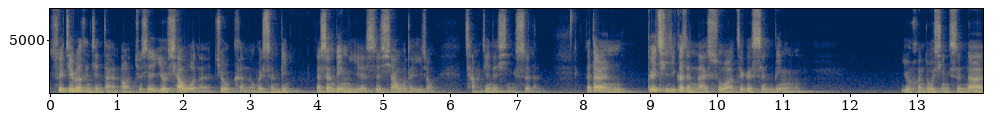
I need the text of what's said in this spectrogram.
所以结论很简单哦，就是有小我呢，就可能会生病。那生病也是小我的一种常见的形式了。那当然，对奇迹个人来说啊，这个生病有很多形式。那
